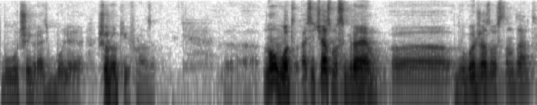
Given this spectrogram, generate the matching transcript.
лучше играть более широкие фразы. Ну вот, а сейчас мы сыграем э, другой джазовый стандарт,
